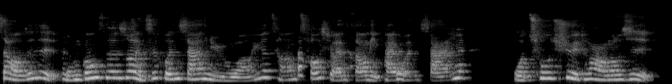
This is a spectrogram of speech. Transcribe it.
照。就是我们公司说你是婚纱女王，因为常常超喜欢找你拍婚纱。因为我出去通常都是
